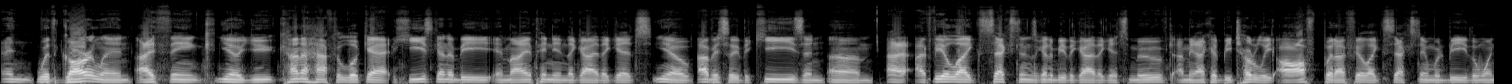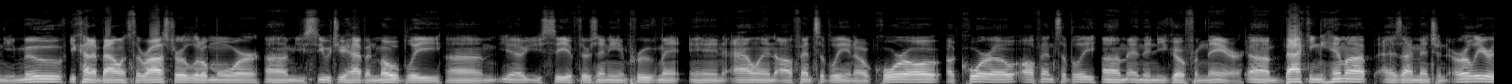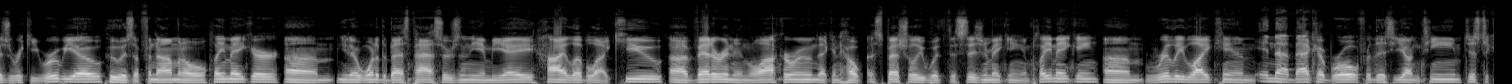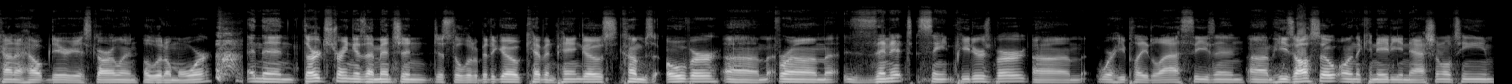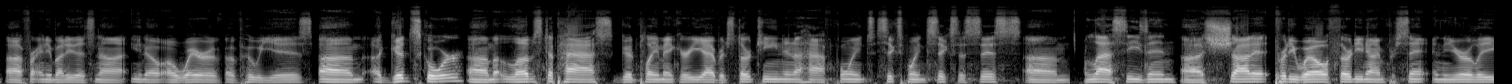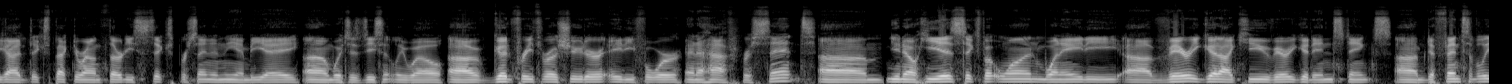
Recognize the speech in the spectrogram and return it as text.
And with Garland, I think, you know, you kind of have to look at he's going to be, in my opinion, the guy that gets, you know, obviously the keys. And um, I, I feel like Sexton's going to be the guy that gets moved. I mean, I could be totally off, but I feel like Sexton would be the one you move. You kind of balance the roster a little more. Um, you see what you have in Mobley. Um, you know, you see if there's any improvement in Allen offensively and Okoro, Okoro offensively. Um, and then you go from there. Um, backing him up, as I mentioned earlier, is Ricky Rubio, who is a phenomenal playmaker. Um, you know, one of the best passers in the NBA, high level IQ, uh, veteran in the locker room that can help, especially with decision making and playmaking. Um, really like him in that backup role for this young team, just to kind of help Darius Garland a little more. and then third string, as I mentioned just a little bit ago, Kevin Pangos comes over um, from Zenit St. Petersburg, um, where he played last season. Um, he's also on the Canadian national team. Uh, for anybody that's not, you know, aware of, of who he is. Um, a good scorer, um, loves to pass, good playmaker. He averaged 13 and a half points, 6.6 assists um, last season. Uh, shot it pretty well, 39% in the EuroLeague. I'd expect around 36% in the NBA, um, which is decently well. Uh, good free throw shooter, 84 and a half percent. Um, you know, he is six foot one, 180. Uh, very good IQ, very good instincts. Um,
